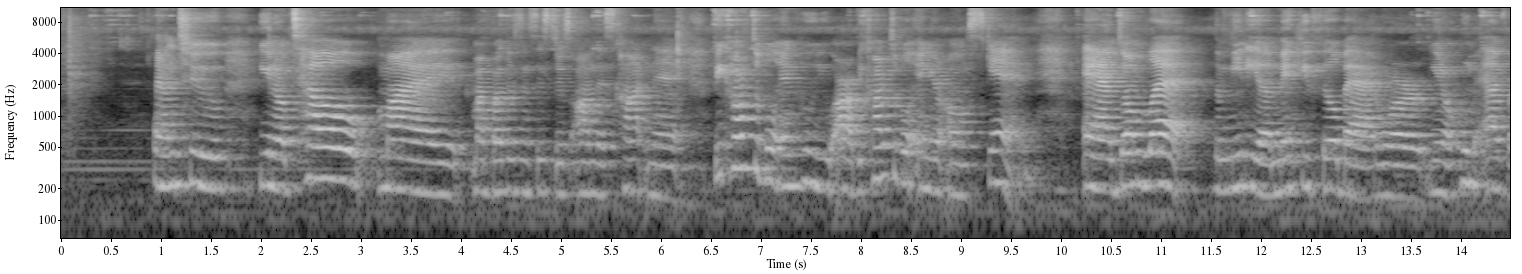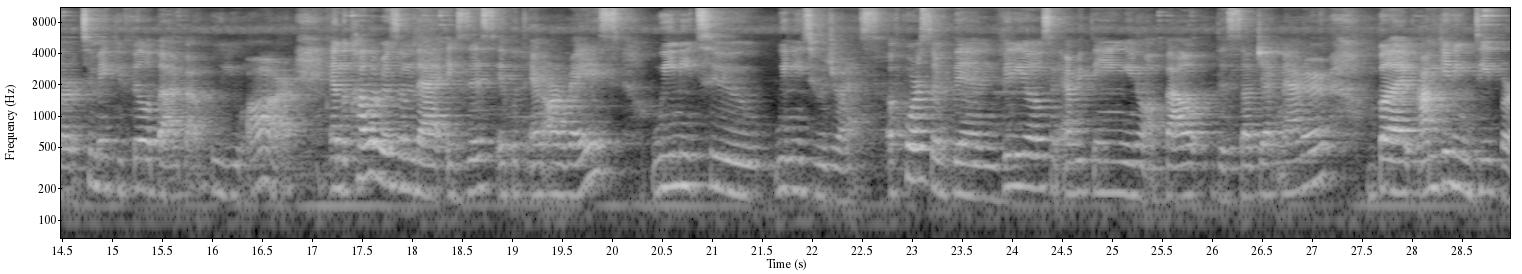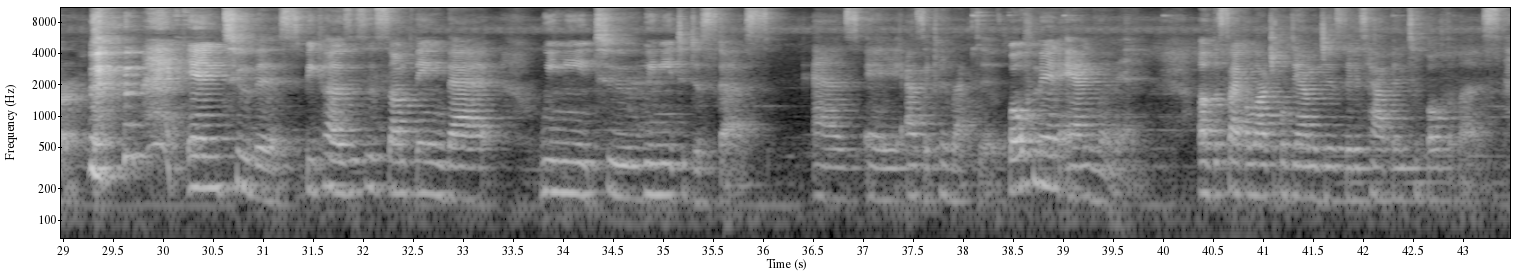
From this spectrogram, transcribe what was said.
and to you know tell my my brothers and sisters on this continent be comfortable in who you are be comfortable in your own skin. And don't let the media make you feel bad or you know whomever to make you feel bad about who you are. And the colorism that exists within our race we need to we need to address. Of course, there have been videos and everything you know about this subject matter, but I'm getting deeper into this because this is something that we need to we need to discuss as a as a collective, both men and women. Of the psychological damages that has happened to both of us.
